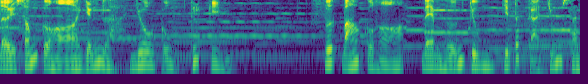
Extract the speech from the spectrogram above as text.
Đời sống của họ vẫn là vô cùng tiết kiệm. Phước báo của họ đem hưởng chung với tất cả chúng sanh.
